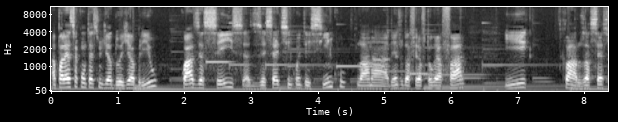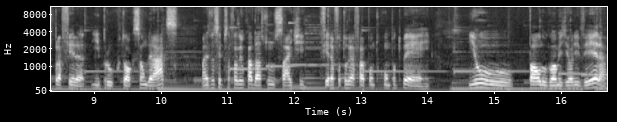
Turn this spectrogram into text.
A palestra acontece no dia 2 de abril, quase às 6, às 17h55, lá na, dentro da Feira Fotografar. E, claro, os acessos para a feira e para o Talk são grátis, mas você precisa fazer o cadastro no site feirafotografar.com.br. E o Paulo Gomes de Oliveira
